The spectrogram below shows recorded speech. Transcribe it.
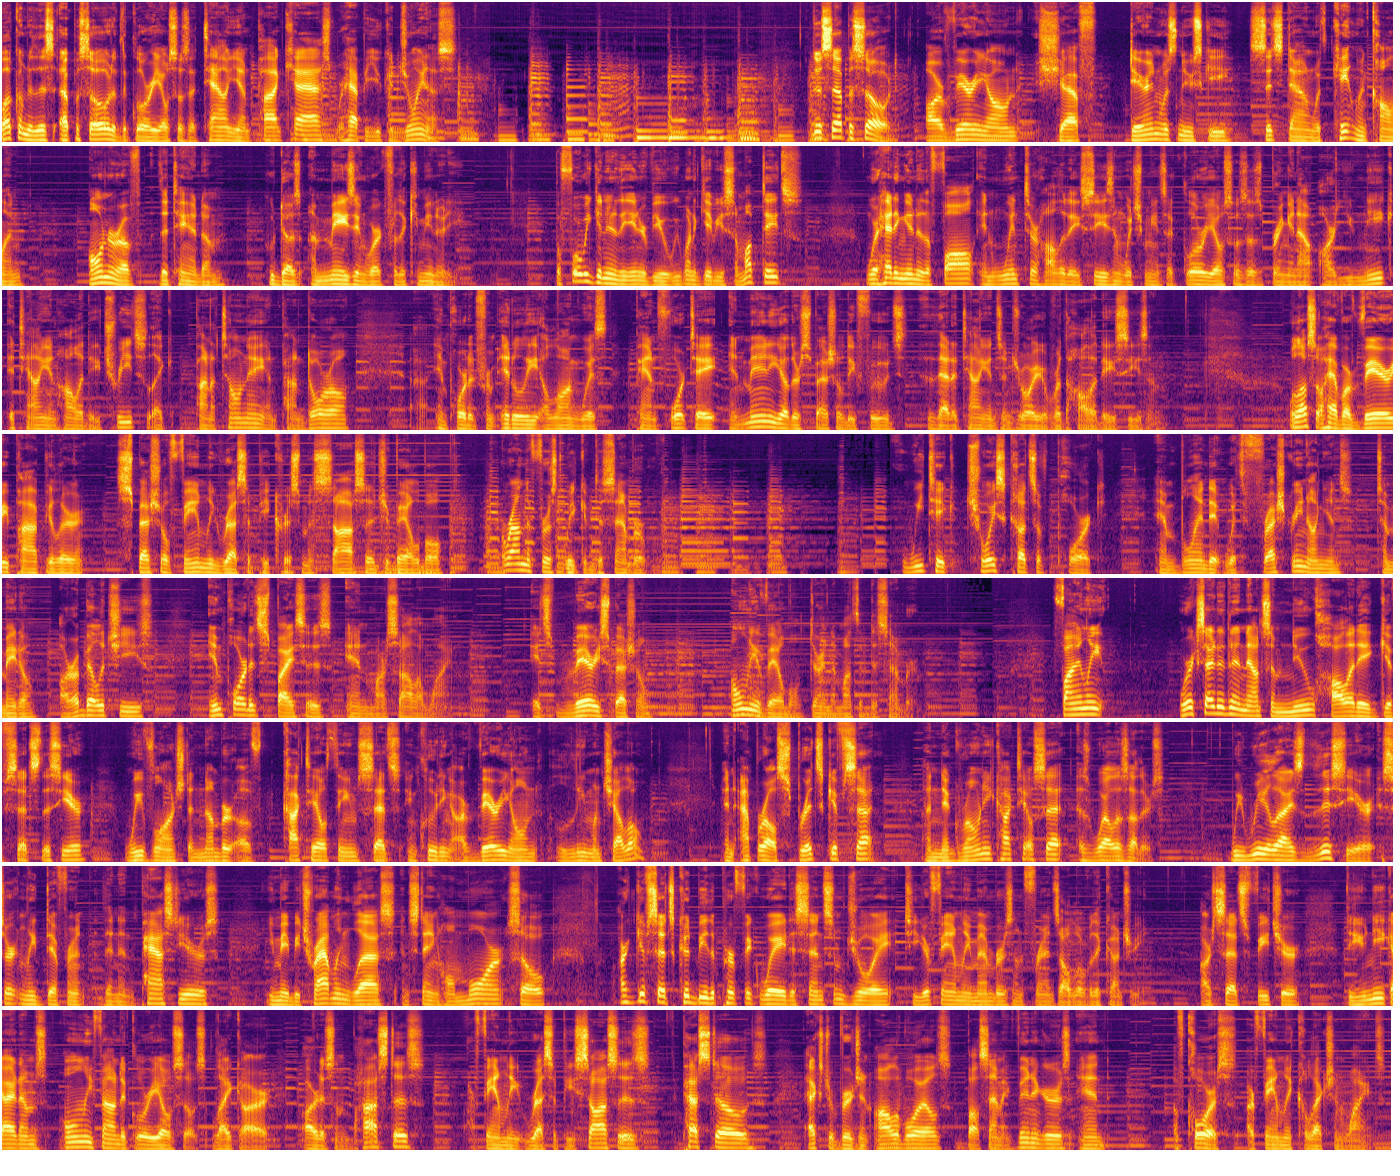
Welcome to this episode of the Glorioso's Italian podcast. We're happy you could join us. This episode, our very own chef Darren Wisniewski sits down with Caitlin Cullen, owner of The Tandem, who does amazing work for the community. Before we get into the interview, we want to give you some updates. We're heading into the fall and winter holiday season, which means that Glorioso's is bringing out our unique Italian holiday treats like panettone and pandoro, uh, imported from Italy, along with panforte and many other specialty foods that Italians enjoy over the holiday season. We'll also have our very popular special family recipe Christmas sausage available around the first week of December we take choice cuts of pork and blend it with fresh green onions, tomato, arabella cheese, imported spices, and marsala wine. It's very special, only available during the month of December. Finally, we're excited to announce some new holiday gift sets this year. We've launched a number of cocktail themed sets, including our very own limoncello, an Aperol Spritz gift set, a Negroni cocktail set, as well as others. We realize this year is certainly different than in past years. You may be traveling less and staying home more, so our gift sets could be the perfect way to send some joy to your family members and friends all over the country. Our sets feature the unique items only found at Glorioso's, like our artisan pastas, our family recipe sauces, pestos, extra virgin olive oils, balsamic vinegars, and of course, our family collection wines.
